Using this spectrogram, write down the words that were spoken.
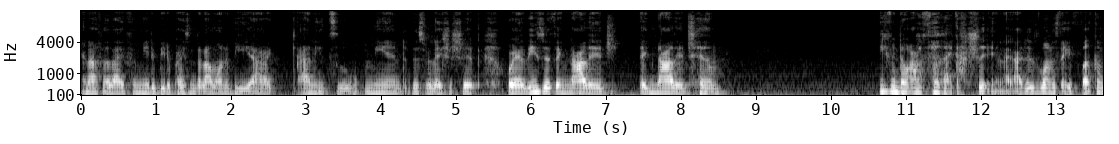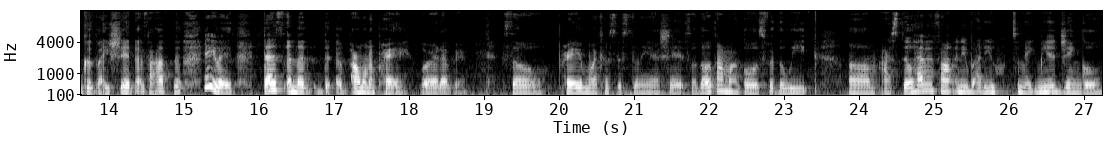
And I feel like for me to be the person that I want to be, I I need to mend this relationship, or at least just acknowledge acknowledge him. Even though I feel like I shouldn't, like I just want to say fuck him, cause like shit, that's how I feel. Anyways, that's another. I want to pray or whatever. So pray more consistently and shit. So those are my goals for the week. Um, I still haven't found anybody to make me a jingle.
